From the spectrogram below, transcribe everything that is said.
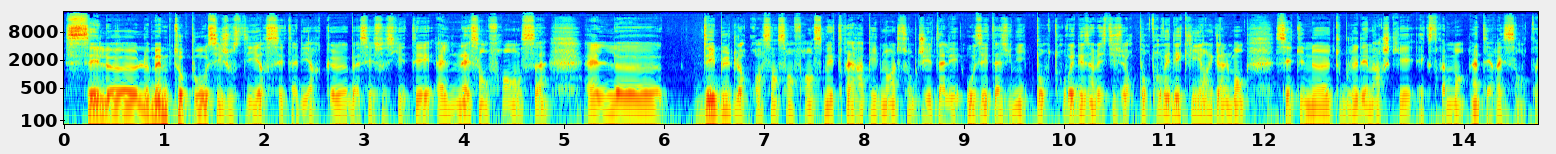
C'est le, le même topo, si j'ose dire, c'est-à-dire que bah, ces sociétés, elles naissent en France, elles euh, débutent leur croissance en France, mais très rapidement, elles sont obligées d'aller aux États-Unis pour trouver des investisseurs, pour trouver des clients également. C'est une double démarche qui est extrêmement intéressante.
